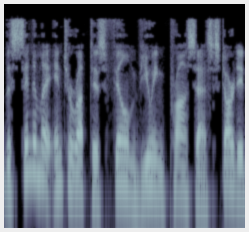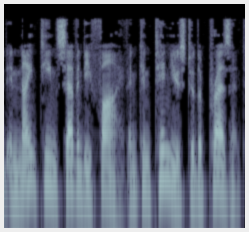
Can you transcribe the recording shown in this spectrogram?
The Cinema Interruptus film viewing process started in 1975 and continues to the present.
